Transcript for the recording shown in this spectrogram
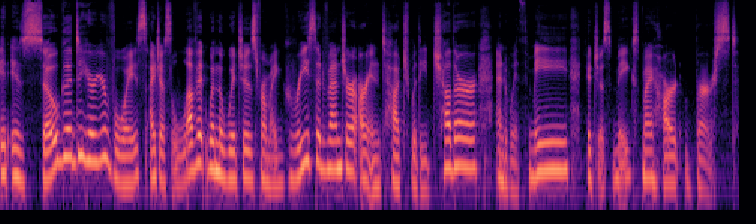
It is so good to hear your voice. I just love it when the witches from my Greece adventure are in touch with each other and with me. It just makes my heart burst.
